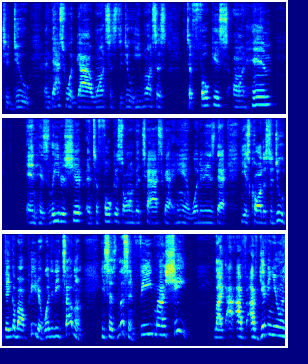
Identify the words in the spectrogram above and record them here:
to do. And that's what God wants us to do. He wants us to focus on Him and his leadership and to focus on the task at hand, what it is that he has called us to do. Think about Peter. What did he tell him? He says, Listen, feed my sheep. Like I, have I've given you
